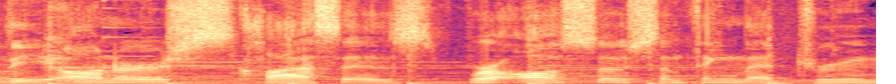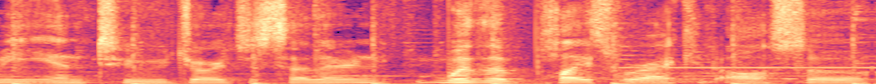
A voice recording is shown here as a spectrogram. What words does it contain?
The honors classes were also something that drew me into Georgia Southern with a place where I could also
